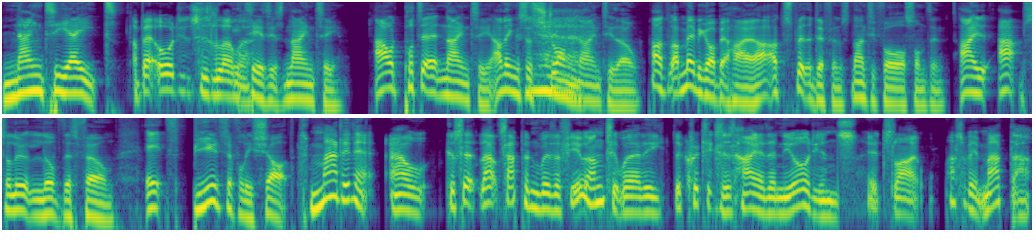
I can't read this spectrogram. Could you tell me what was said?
98. I bet audience is lower. It is. It's ninety. I would put it at ninety. I think it's a strong ninety, though. I'd, I'd maybe go a bit higher. I'd split the difference, ninety-four or something. I absolutely love this film. It's beautifully shot. It's mad, isn't it? How because that's happened with a few, hasn't it? Where the, the critics is higher than the audience. It's like that's a bit mad. That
